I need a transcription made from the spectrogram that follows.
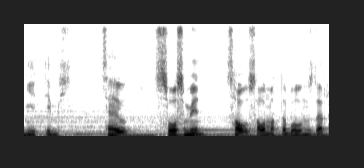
ниеттеміз. Сәу осымен сау саламатта болыңыздар.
